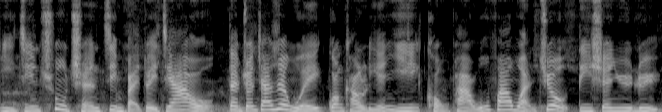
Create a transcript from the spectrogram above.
已经促成近百对佳偶，但专家认为，光靠联谊恐怕无法挽救低生育率。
